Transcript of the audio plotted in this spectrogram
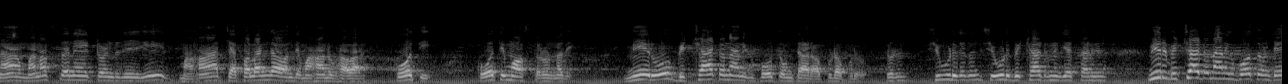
నా మనస్సు అనేటువంటిది మహా చపలంగా ఉంది మహానుభావ. కోతి కోతి మోస్తరు ఉన్నది మీరు భిక్షాటనానికి పోతుంటారు అప్పుడప్పుడు. చూడండి శివుడు కదండి శివుడు భిక్షాటనం చేస్తాడు కదా. మీరు భిక్షాటనానికి పోతుంటే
